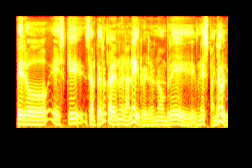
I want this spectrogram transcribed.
Pero es que San Pedro Claver no era negro, era un hombre, un español.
